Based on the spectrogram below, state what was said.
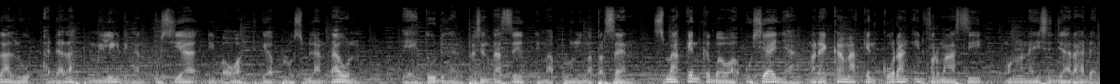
lalu adalah pemilih dengan usia di bawah 39 tahun yaitu dengan persentase 55%. Semakin ke bawah usianya, mereka makin kurang informasi mengenai sejarah dan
